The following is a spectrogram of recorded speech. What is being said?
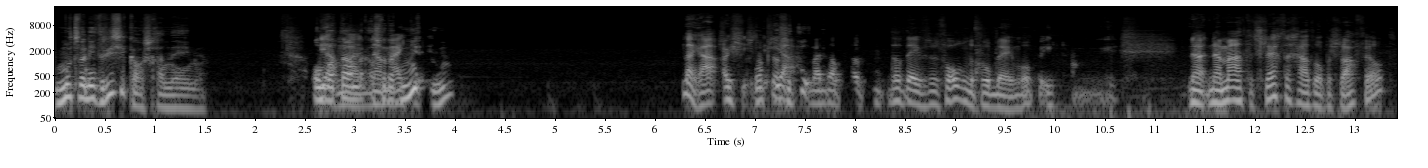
Moeten we niet risico's gaan nemen? Omdat ja, maar, namelijk als nou, we dat niet doen. Nou ja, als je, ja maar dat, dat, dat levert het volgende probleem op. Ik, na, naarmate het slechter gaat op het slagveld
